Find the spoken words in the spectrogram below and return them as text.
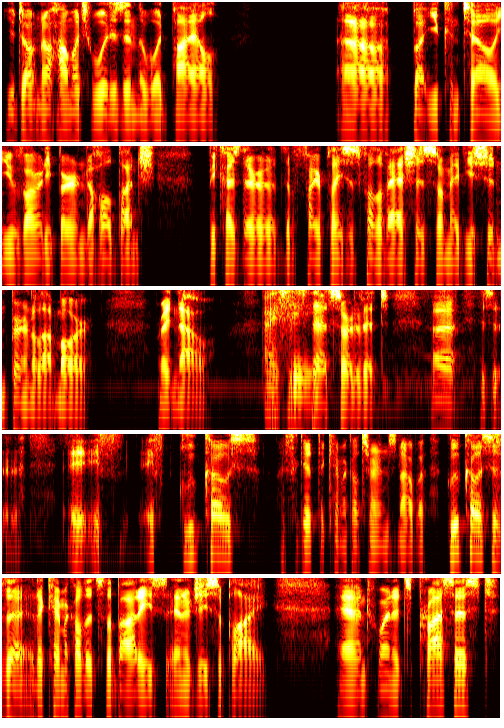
you don't know how much wood is in the wood pile, uh, but you can tell you've already burned a whole bunch because the fireplace is full of ashes. So maybe you shouldn't burn a lot more right now. I it's, see. It's that sort of it. Uh, it. If if glucose, I forget the chemical terms now, but glucose is the the chemical that's the body's energy supply, and when it's processed,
